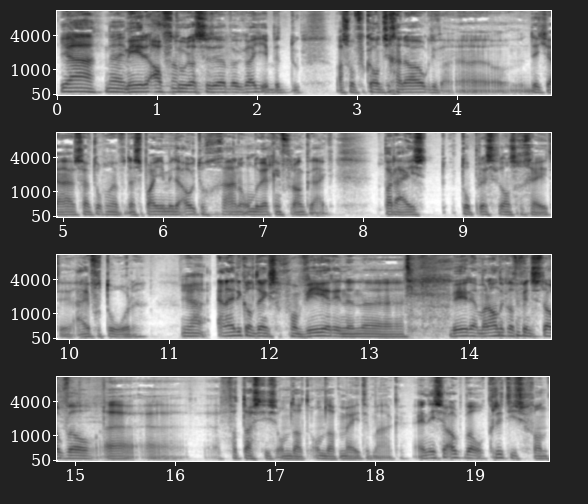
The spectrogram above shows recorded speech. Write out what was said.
Ja, nee. Meer af en toe dat ze, weet je, als we op vakantie gaan ook. eh, dit jaar zijn we toch nog even naar Spanje met de auto gegaan. Onderweg in Frankrijk. Parijs, toprestaurants gegeten. Eiffeltoren. Ja, aan de ene kant denken ze van weer in een... eh, weer, maar aan de andere kant vinden ze het ook wel eh, eh, fantastisch om dat, om dat mee te maken. En is ze ook wel kritisch van...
